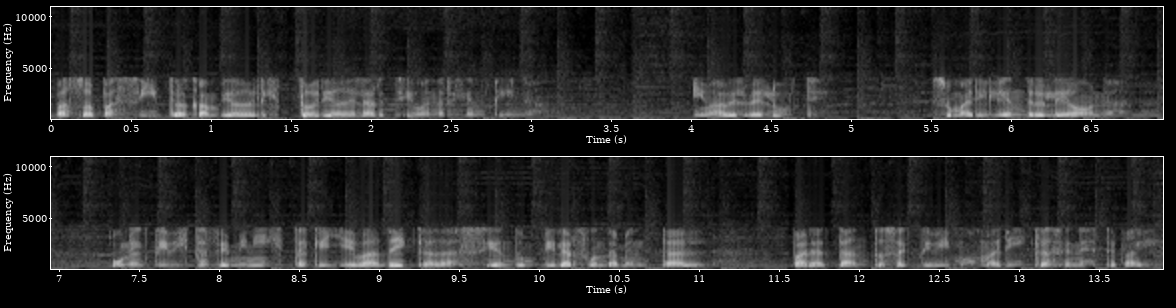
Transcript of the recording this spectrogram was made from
paso a pasito ha cambiado la historia del archivo en Argentina. Y Mabel Bellucci, su mariliendra leona, una activista feminista que lleva décadas siendo un pilar fundamental para tantos activismos maricas en este país.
